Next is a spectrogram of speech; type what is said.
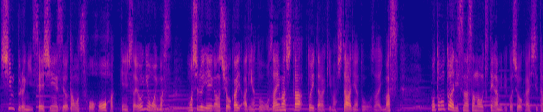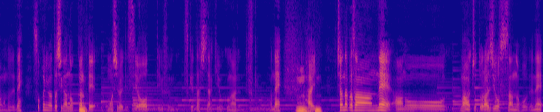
シンプルに精神衛生を保つ方法を発見したように思います。面白い映画の紹介ありがとうございました。といただきました。ありがとうございます。もともとはリスナーさんの置き手紙でご紹介してたものでね、そこに私が乗っかって面白いですよっていう風に付け足した記憶があるんですけどもね。うん、はい。うんちゃんなかさんね、あのー、まあちょっとラジオスさんの方でね、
